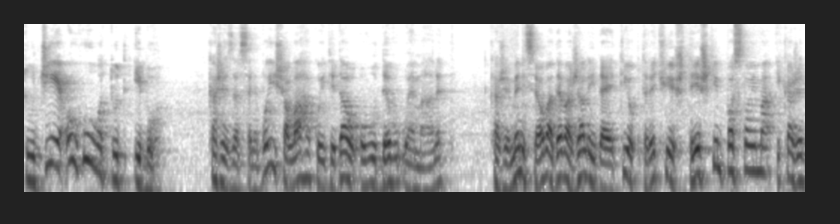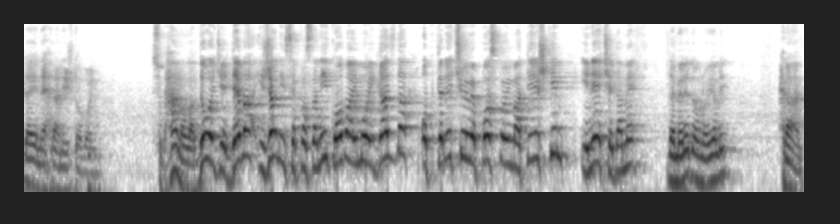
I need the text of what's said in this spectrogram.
tuđi'uhu wa tud'ibuh. Kaže, zar se ne bojiš Allaha koji ti dao ovu devu u emanet? Kaže, meni se ova deva žali da je ti opterećuješ teškim poslovima i kaže da je ne hraniš dovoljno. Subhanallah, dođe deva i žali se poslaniku, ovaj moj gazda, opterećuje me poslovima teškim i neće da me, da me redovno, jeli, hrani.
